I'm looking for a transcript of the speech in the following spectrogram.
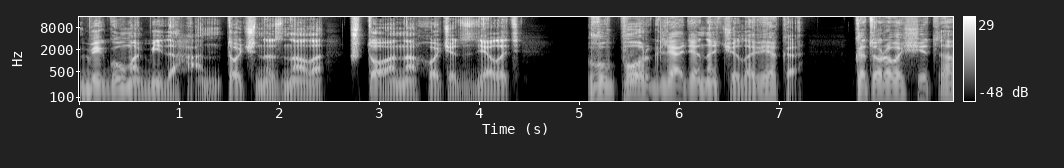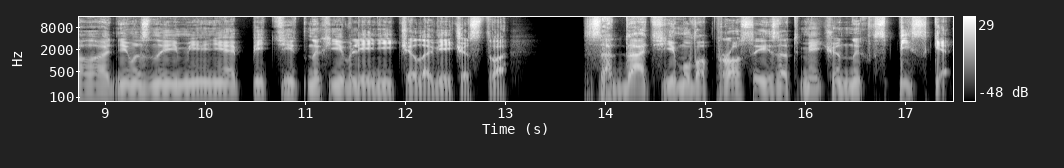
Бегума Бидахан точно знала, что она хочет сделать, в упор глядя на человека, которого считала одним из наименее аппетитных явлений человечества — задать ему вопросы из отмеченных в списке.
